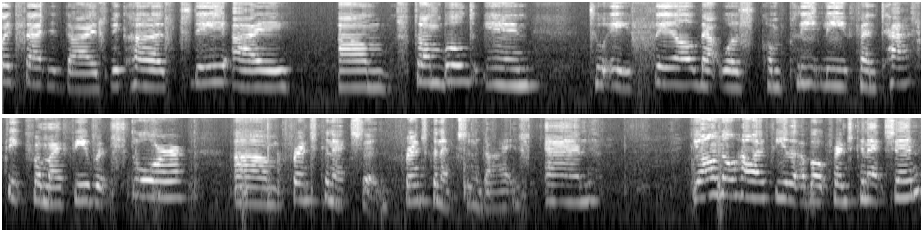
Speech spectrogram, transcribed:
Excited guys because today I um, stumbled in to a sale that was completely fantastic from my favorite store um, French Connection French Connection guys. And y'all know how I feel about French Connection.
